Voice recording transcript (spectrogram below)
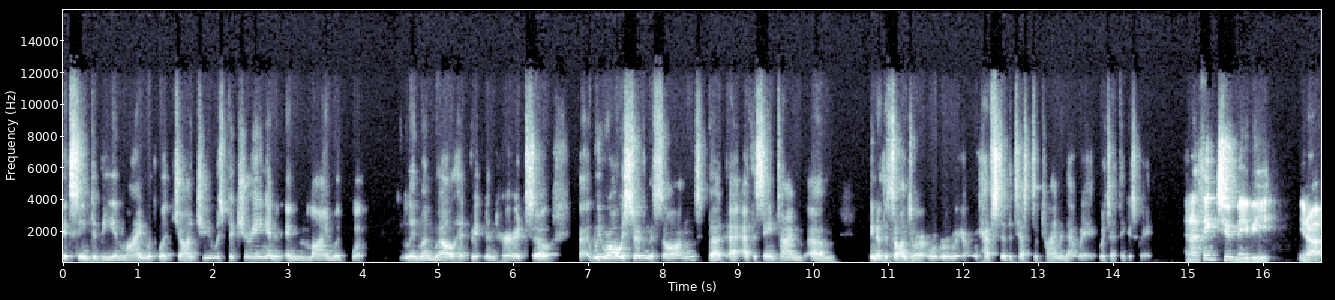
it seemed to be in line with what jon Chu was picturing and in line with what Lin Manuel had written and heard. So uh, we were always serving the songs but uh, at the same time um, you know the songs are, have stood the test of time in that way which i think is great and I think too, maybe, you know,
